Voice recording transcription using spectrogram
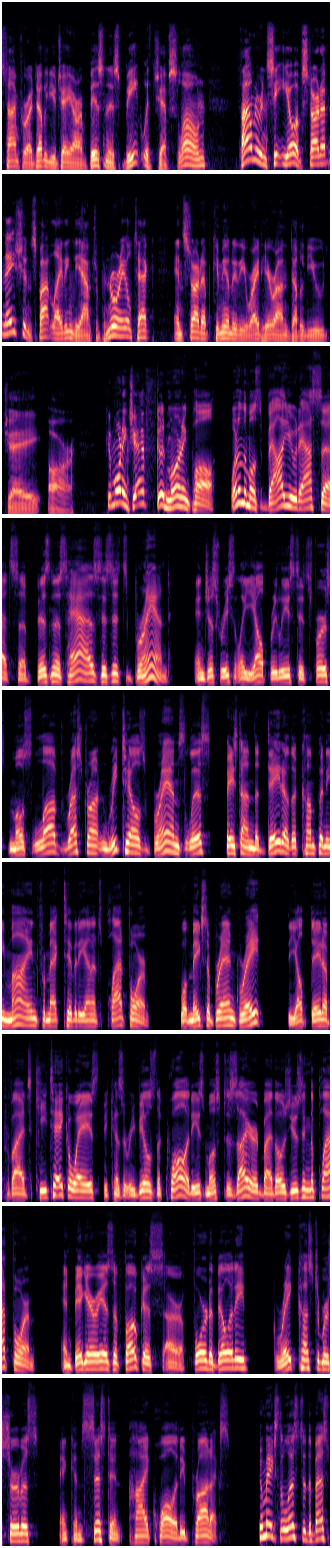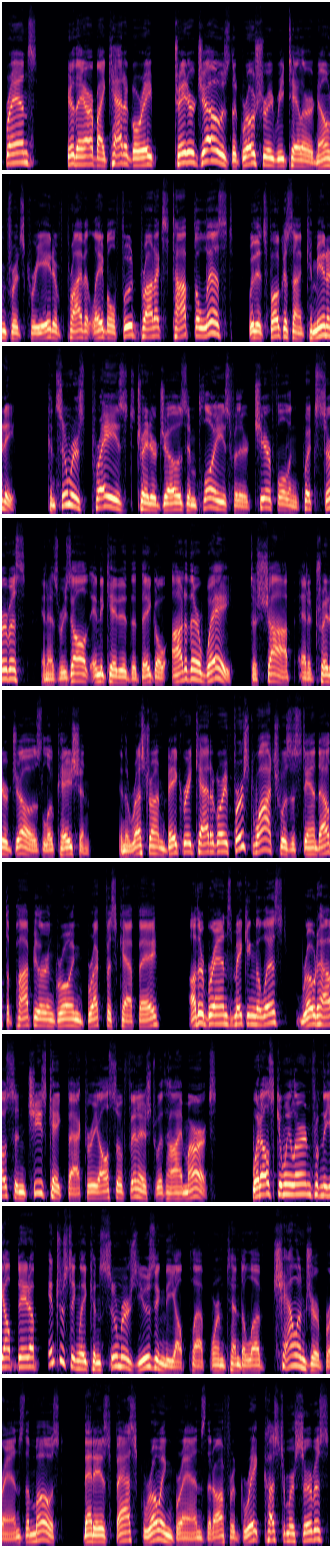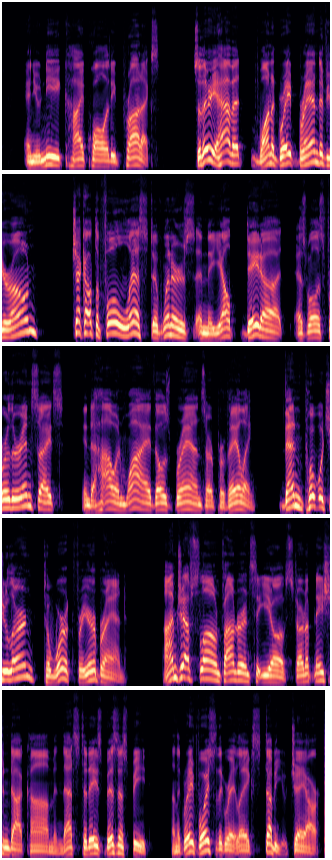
It's time for our WJR Business Beat with Jeff Sloan, founder and CEO of Startup Nation, spotlighting the entrepreneurial tech and startup community right here on WJR. Good morning, Jeff. Good morning, Paul. One of the most valued assets a business has is its brand. And just recently, Yelp released its first most loved restaurant and retail's brands list based on the data the company mined from activity on its platform. What makes a brand great? The Yelp data provides key takeaways because it reveals the qualities most desired by those using the platform. And big areas of focus are affordability, great customer service, and consistent high quality products. Who makes the list of the best brands? Here they are by category. Trader Joe's, the grocery retailer known for its creative private label food products, topped the list with its focus on community. Consumers praised Trader Joe's employees for their cheerful and quick service, and as a result, indicated that they go out of their way to shop at a Trader Joe's location. In the restaurant and bakery category, First Watch was a standout, the popular and growing breakfast cafe. Other brands making the list, Roadhouse and Cheesecake Factory, also finished with high marks. What else can we learn from the Yelp data? Interestingly, consumers using the Yelp platform tend to love challenger brands the most. That is, fast growing brands that offer great customer service and unique, high quality products. So there you have it. Want a great brand of your own? Check out the full list of winners and the Yelp data, as well as further insights into how and why those brands are prevailing. Then put what you learn to work for your brand. I'm Jeff Sloan, founder and CEO of StartupNation.com, and that's today's Business Beat on the great voice of the Great Lakes, WJR.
